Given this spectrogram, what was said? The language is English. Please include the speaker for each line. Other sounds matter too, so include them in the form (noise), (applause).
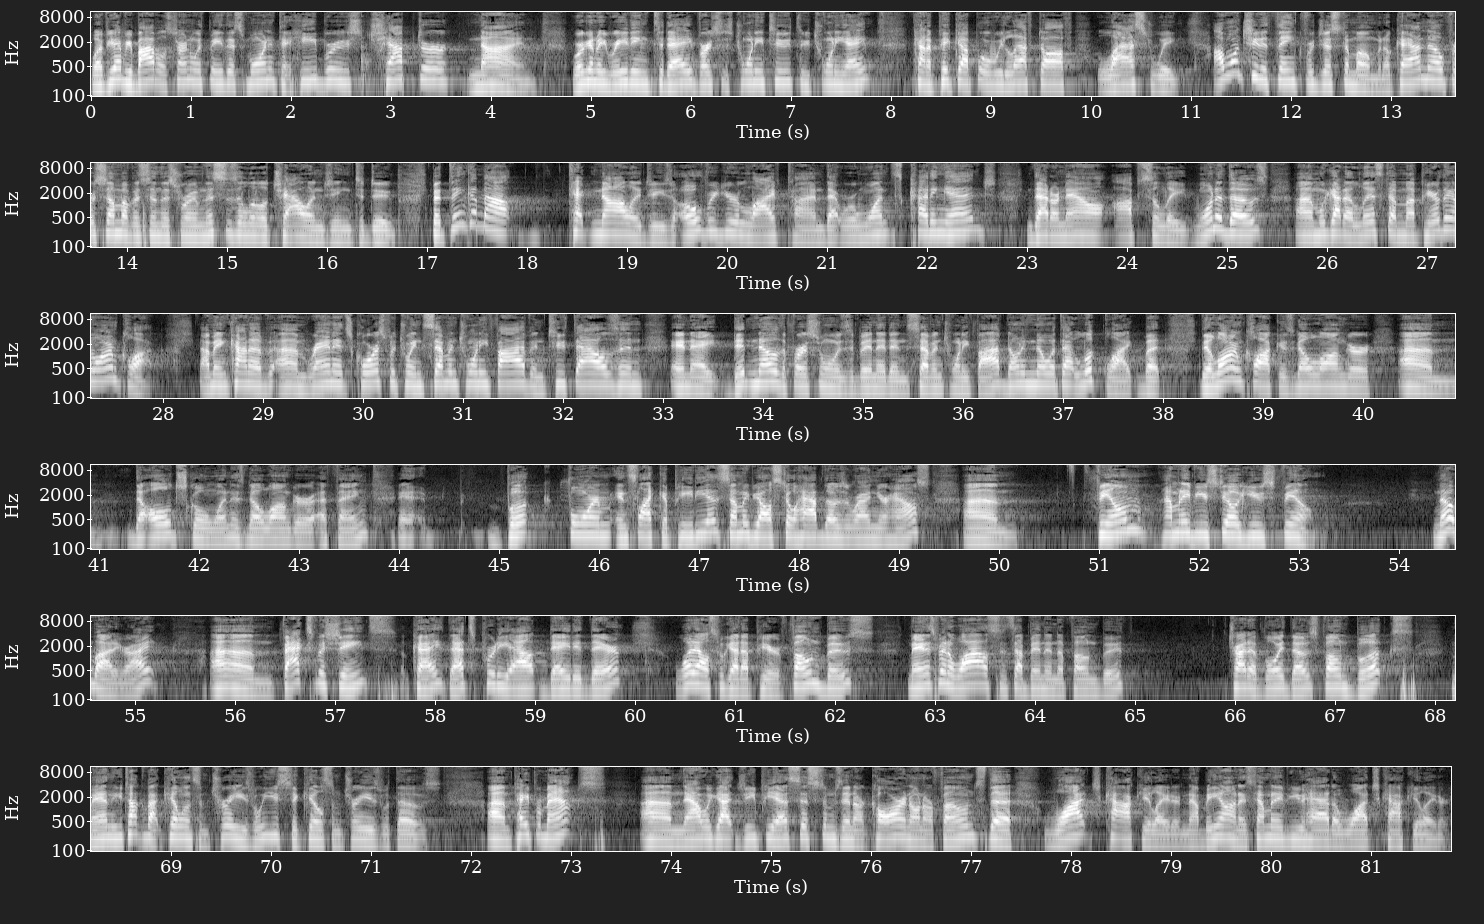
Speaker 1: Well, if you have your Bibles, turn with me this morning to Hebrews chapter 9. We're going to be reading today verses 22 through 28, kind of pick up where we left off last week. I want you to think for just a moment, okay? I know for some of us in this room, this is a little challenging to do, but think about technologies over your lifetime that were once cutting edge that are now obsolete. One of those, um, we got a list of them up here the alarm clock. I mean, kind of um, ran its course between 725 and 2008. Didn't know the first one was invented in 725. Don't even know what that looked like. But the alarm clock is no longer, um, the old school one is no longer a thing. Uh, book form encyclopedias. Some of y'all still have those around your house. Um, film. How many of you still use film? Nobody, right? Um, fax machines, okay, that's pretty outdated there. What else we got up here? Phone booths. Man, it's been a while since I've been in a phone booth. Try to avoid those. Phone books. Man, you talk about killing some trees. We used to kill some trees with those. Um, paper maps. Um, now we got GPS systems in our car and on our phones. The watch calculator. Now, be honest, how many of you had a watch calculator?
